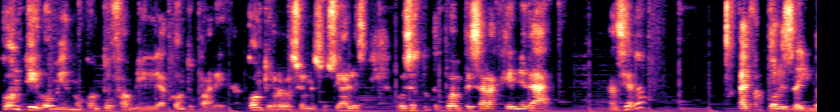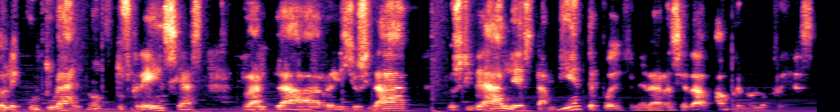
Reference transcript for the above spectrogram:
contigo mismo, con tu familia, con tu pareja, con tus relaciones sociales, pues esto te puede empezar a generar ansiedad hay factores de índole cultural, ¿no? Tus creencias, la religiosidad, los ideales también te pueden generar ansiedad, aunque no lo creas.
